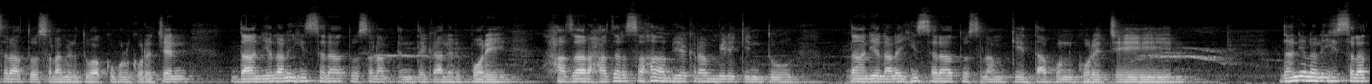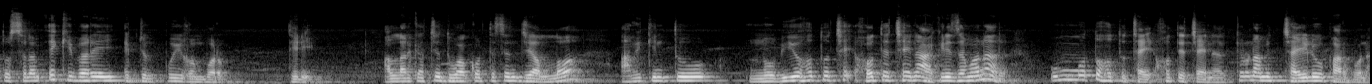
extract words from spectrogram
সালাতামের দোয়া কবুল করেছেন। দানিয়াল আলহি সালাতাম এন্তেকালের পরে হাজার হাজার সাহাবি একরাম মিলে কিন্তু দানিয়াল আলহি সালাতামকে দাপন করেছেন। দানিয়াল আলহি সালাতাম একেবারেই একজন পৈগম্বর তিনি আল্লাহর কাছে দোয়া করতেছেন যে, আল্লাহ, আমি কিন্তু নবীও হতে চাই হতে চাই না, আখিরি জামানার উন্মত হতে চাই হতে চাই না। কারণ আমি চাইলেও পারব না।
